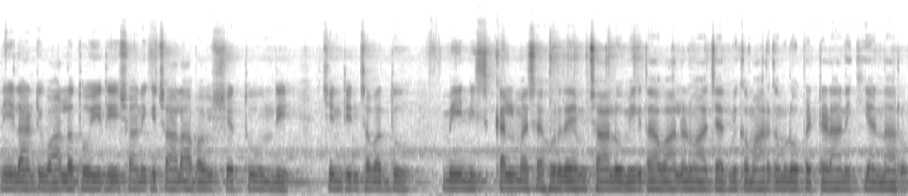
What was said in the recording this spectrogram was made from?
నీలాంటి వాళ్ళతో ఈ దేశానికి చాలా భవిష్యత్తు ఉంది. చింతించవద్దు. మీ నిష్కల్మష హృదయం చాలు. మిగతా వాళ్ళను ఆధ్యాత్మిక మార్గంలో పెట్టడానికి అన్నారు.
